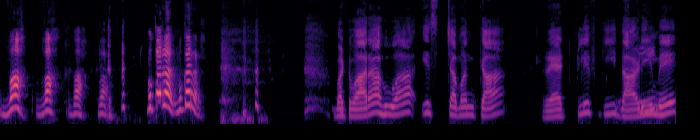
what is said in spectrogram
واہ واہ واہ واہ۔ مقرر مقرر۔ بٹوارا ہوا اس چمن کا ریڈ کلف کی داڑھی میں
